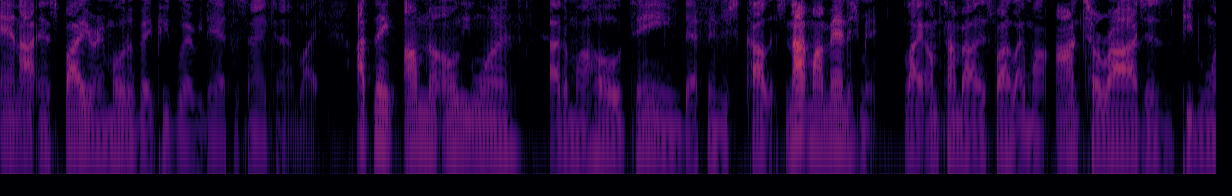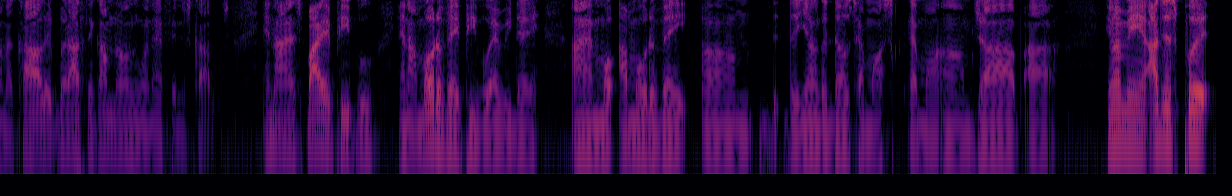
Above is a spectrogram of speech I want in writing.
and I inspire and motivate people every day at the same time. Like I think I'm the only one out of my whole team that finished college. Not my management. Like I'm talking about as far as like my entourage, as people want to call it. But I think I'm the only one that finished college, and I inspire people and I motivate people every day. I I motivate um, th- the young adults at my at my um, job. I, you know what I mean? I just put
